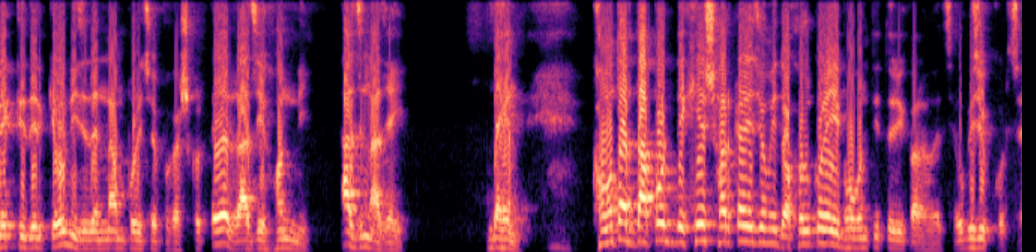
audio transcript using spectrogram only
ব্যক্তিদের কেউ নিজেদের নাম পরিচয় প্রকাশ করতে রাজি হননি। আজ না যাই। দেখেন, ক্ষমতার দাপট দেখিয়ে সরকারি জমি দখল করে এই ভবনটি তৈরি করা হয়েছে, অভিযোগ করছে।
